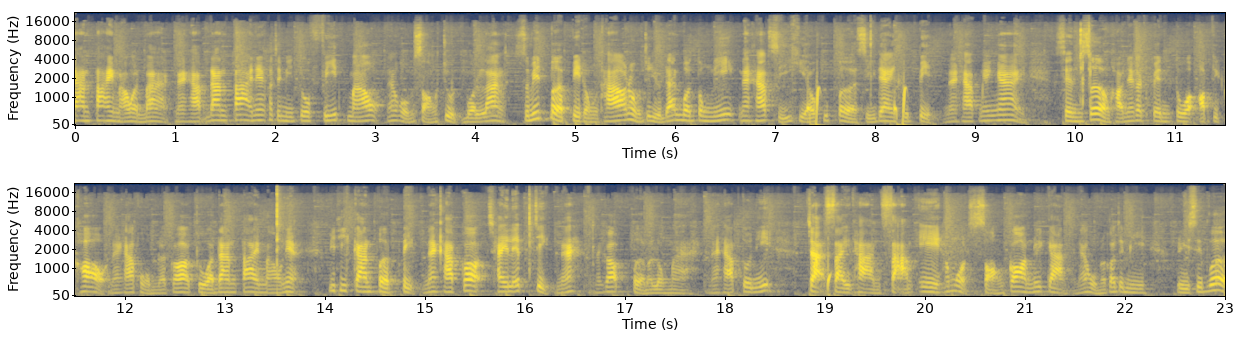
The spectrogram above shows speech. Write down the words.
ด้านใต้เมาส์กันบ้างนะครับ ด้านใต้เนี่ยก็จะมีตัวฟีดเมาส์นะครับผม 2 จุดบนล่าง สวิตช์เปิดปิดของเขาผมจะอยู่ด้านบนตรงนี้นะครับ สีเขียวคือเปิด สีแดงคือปิดนะครับ ง่ายๆ เซนเซอร์ของเขาเนี่ยก็จะเป็นตัวออปติคอลนะครับผม แล้วก็ตัวด้านใต้เมาส์เนี่ย วิธีการเปิดปิดนะครับ ก็ใช้เล็บจิกนะ แล้วก็เปิดมาลงมา นะครับ ตัวนี้จะใส่ฐาน 3A ทั้งหมด 2 ก้อนด้วยกันนะครับผม แล้วก็จะมี receiver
